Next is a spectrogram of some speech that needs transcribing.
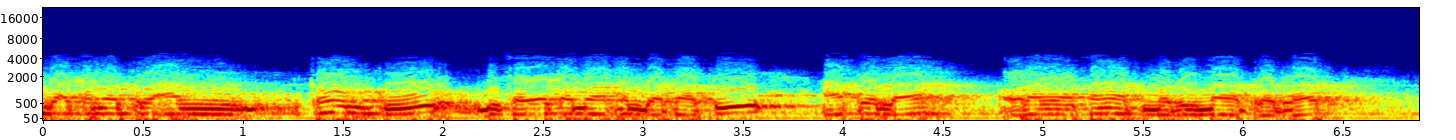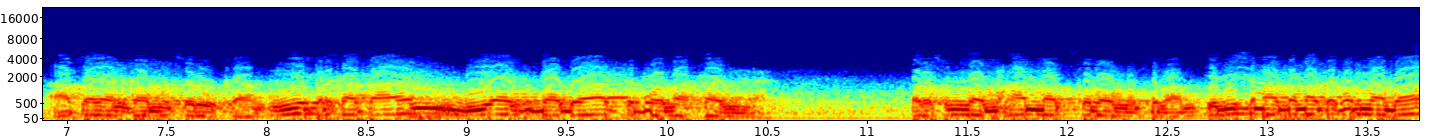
tidak karena celahan kaumku, misalnya kamu akan dapati aku adalah orang yang sangat menerima terhadap apa yang kamu serukan. Ini perkataan dia kepada keponakannya. Rasulullah Muhammad SAW. Jadi semata-mata karena?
